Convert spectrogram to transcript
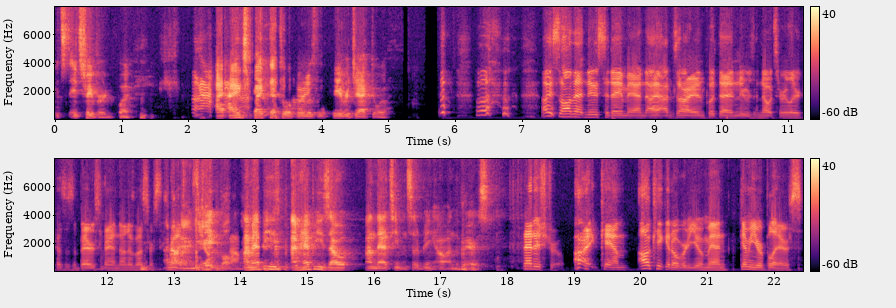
it's it's Trey Burton, but I, I expect that Philip Rivers will favor Jack Doyle. I saw that news today, man. I, I'm sorry I didn't put that in news and notes earlier because as a Bears fan, none of us are. I know, Aaron. You Hey, the ball. I'm happy. I'm happy he's out on that team instead of being out on the Bears. That is true. All right, Cam, I'll kick it over to you, man. Give me your players.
